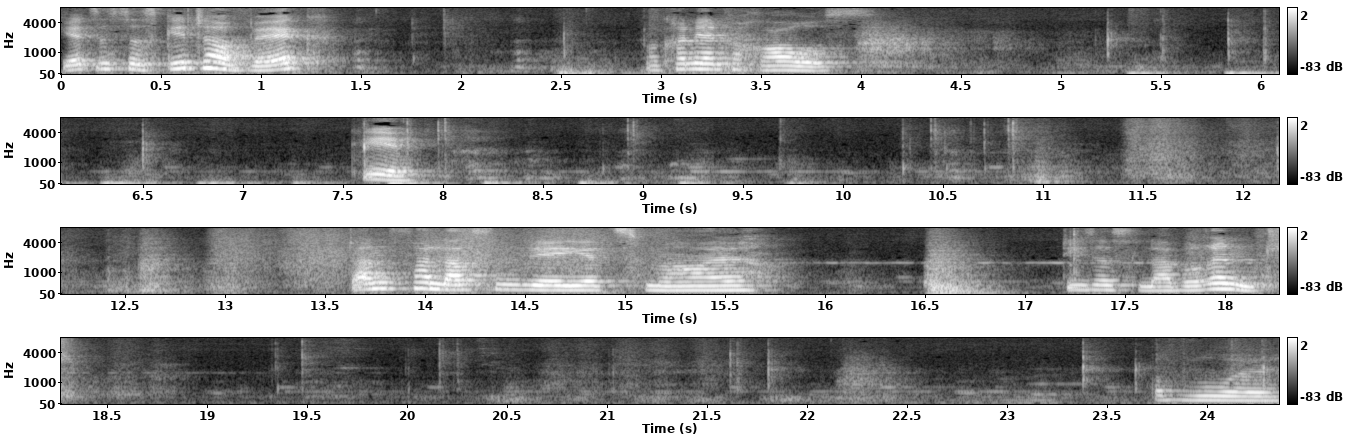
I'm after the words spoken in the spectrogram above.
Jetzt ist das Gitter weg. Man kann ja einfach raus. Okay. Dann verlassen wir jetzt mal dieses Labyrinth. Obwohl.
